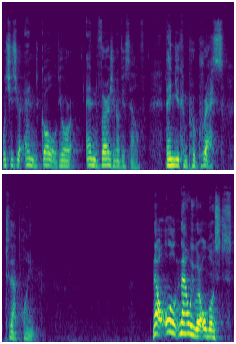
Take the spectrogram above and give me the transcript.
which is your end goal, your end version of yourself, then you can progress to that point. Now, all now we were almost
